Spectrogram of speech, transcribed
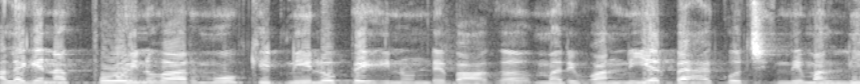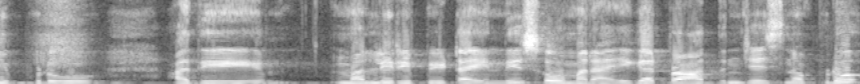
అలాగే నాకు పోయిన వారము కిడ్నీలో పెయిన్ ఉండే బాగా. మరి వన్ ఇయర్ బ్యాక్ వచ్చింది. మళ్ళీ ఇప్పుడు అది మళ్ళీ రిపీట్ అయింది. సో మరి అయ్యగారు ప్రార్థన చేసినప్పుడు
